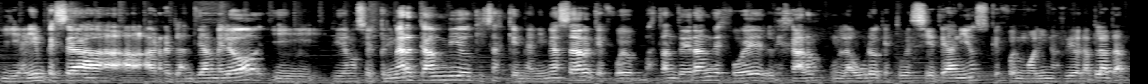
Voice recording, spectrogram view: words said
y ahí empecé a, a replanteármelo y, digamos, el primer cambio quizás que me animé a hacer, que fue bastante grande, fue el dejar un laburo que estuve 7 años, que fue en Molinos Río de la Plata.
